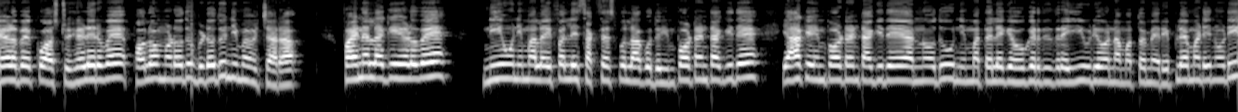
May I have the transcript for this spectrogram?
ಹೇಳಬೇಕು ಅಷ್ಟು ಹೇಳಿರುವೆ. ಫಾಲೋ ಮಾಡೋದು ಬಿಡೋದು ನಿಮ್ಮ ವಿಚಾರ. ಫೈನಲ್ ಆಗಿ ಹೇಳುವೆ, ನೀವು ನಿಮ್ಮ ಲೈಫಲ್ಲಿ ಸಕ್ಸಸ್ಫುಲ್ ಆಗೋದು ಇಂಪಾರ್ಟೆಂಟ್ ಆಗಿದೆ. ಯಾಕೆ ಇಂಪಾರ್ಟೆಂಟ್ ಆಗಿದೆ ಅನ್ನೋದು ನಿಮ್ಮ ತಲೆಗೆ ಹೋಗಿರ್ದಿದ್ರೆ ಈ ವಿಡಿಯೋನ ಮತ್ತೊಮ್ಮೆ ರಿಪ್ಲೈ ಮಾಡಿ ನೋಡಿ.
